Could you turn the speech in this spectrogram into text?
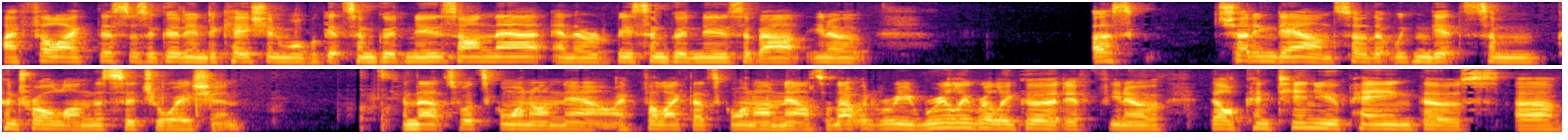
I feel like this is a good indication. We'll get some good news on that, and there will be some good news about, you know, us shutting down so that we can get some control on this situation. And that's what's going on now. I feel like that's going on now. So that would be really, really good if, you know, they'll continue paying those, uh,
